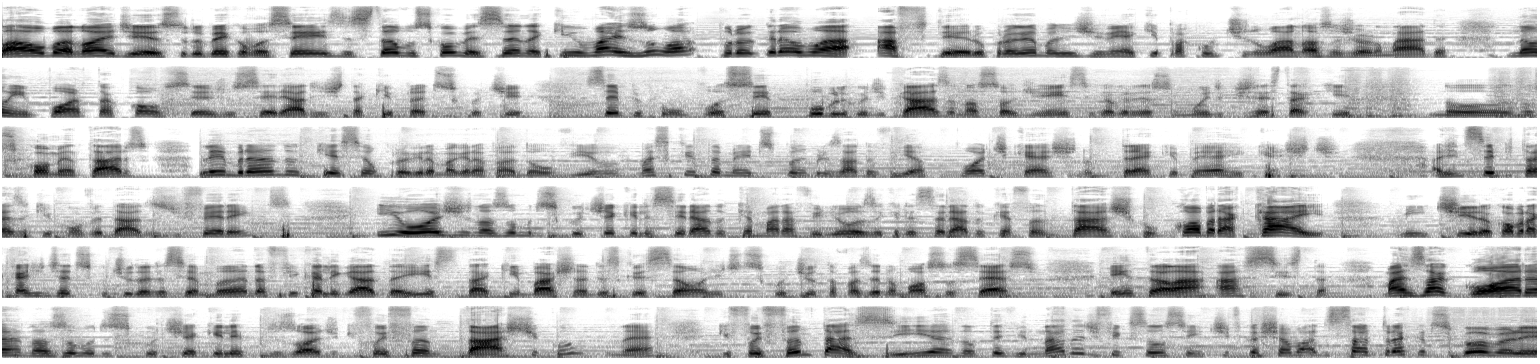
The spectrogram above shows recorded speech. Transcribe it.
Olá, humanoides, tudo bem com vocês? Estamos começando aqui mais um ó, programa After. O programa a gente vem aqui para continuar a nossa jornada, não importa qual seja o seriado, a gente está aqui para discutir, sempre com você, público de casa, nossa audiência, que eu agradeço muito que já está aqui no, nos comentários. Lembrando que esse é um programa gravado ao vivo, mas que também é disponibilizado via podcast no Cast. A gente sempre traz aqui convidados diferentes e hoje nós vamos discutir aquele seriado que é maravilhoso, aquele seriado que é fantástico, Cobra Kai. Mentira, Cobra Kai a gente já discutiu durante a semana, fica ligado aí, está aqui embaixo na descrição, a gente discutiu, tá fazendo o maior sucesso. Entra lá, assista. Mas agora nós vamos discutir aquele episódio que foi fantástico, né? Que foi fantasia, não teve nada de ficção científica chamado Star Trek Discovery.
